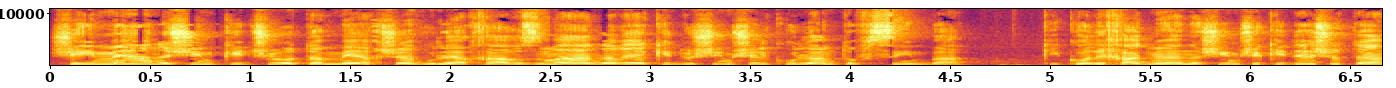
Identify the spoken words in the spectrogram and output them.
שאם מאה אנשים קידשו אותה מעכשיו ולאחר זמן, הרי הקידושים של כולם תופסים בה, כי כל אחד מהאנשים שקידש אותה,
